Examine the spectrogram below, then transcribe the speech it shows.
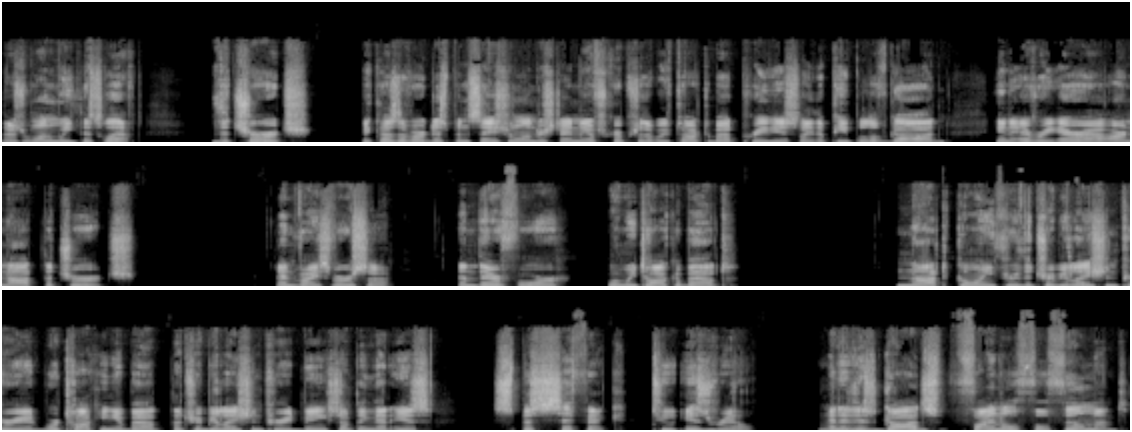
There's one week that's left. The church, because of our dispensational understanding of Scripture that we've talked about previously, the people of God in every era are not the church, and vice versa. And therefore, when we talk about not going through the tribulation period, we're talking about the tribulation period being something that is specific to Israel. Mm-hmm. And it mm-hmm. God's final fulfillment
